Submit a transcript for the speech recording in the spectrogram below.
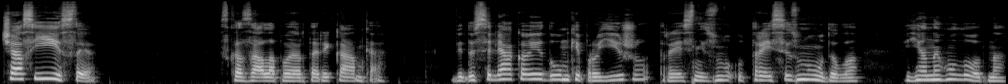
час їсти, сказала поерторіканка. Від усілякої думки про їжу. Трейсі знудило. Я не голодна.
